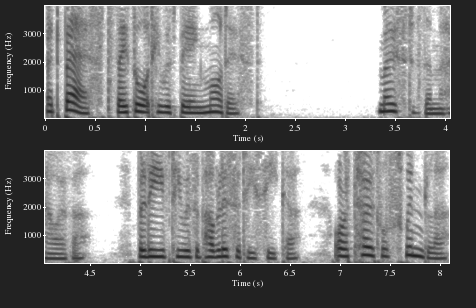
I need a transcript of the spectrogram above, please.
At best they thought he was being modest. Most of them, however, believed he was a publicity seeker or a total swindler,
